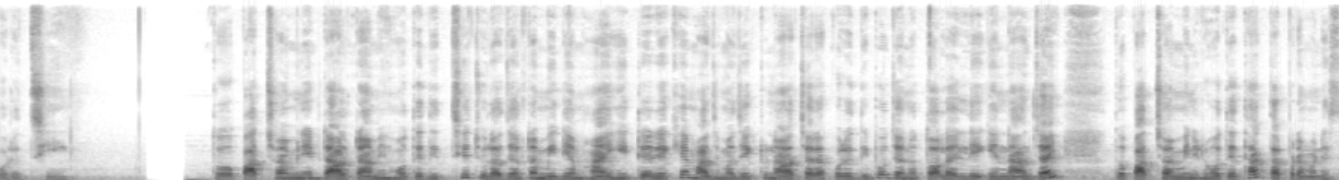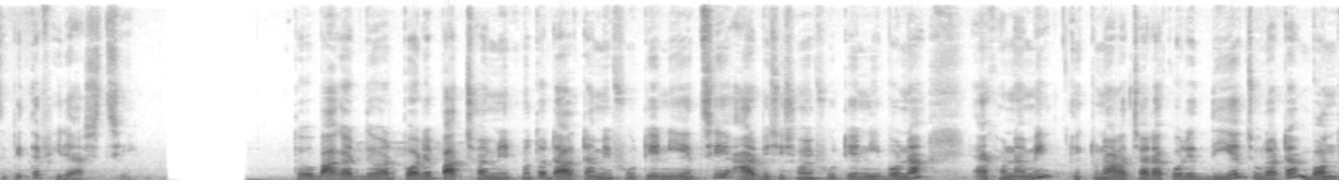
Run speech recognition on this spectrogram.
করেছি। তো পাঁচ ছয় মিনিট ডালটা আমি হতে দিচ্ছি। চুলা জালটা মিডিয়াম হাই হিটে রেখে মাঝে মাঝে একটু নাড়াচাড়া করে দিব যেন তলায় লেগে না যায়। তো পাঁচ ছয় মিনিট হতে থাক, তারপর আমার রেসিপিতে ফিরে আসছি। তো বাগার দেওয়ার পরে পাঁচ, ছয় মিনিট মতো ডালটা আমি ফুটিয়ে নিয়েছি। আর বেশি সময় ফুটিয়ে নিব না। এখন আমি একটু নাড়াচাড়া করে দিয়ে চুলাটা বন্ধ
